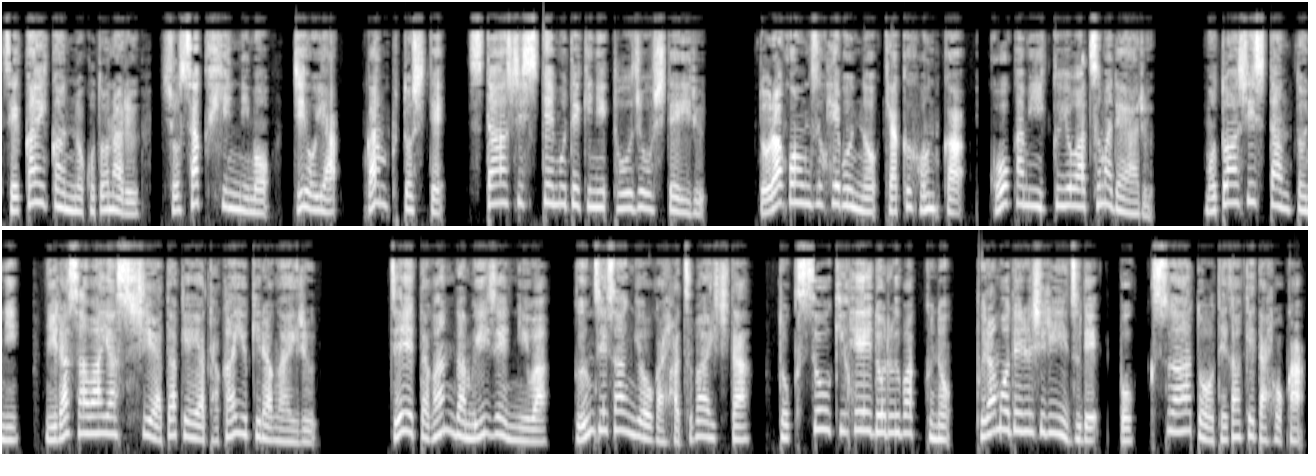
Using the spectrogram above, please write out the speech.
世界観の異なる諸作品にも、ジオやガンプとして、スターシステム的に登場している。ドラゴンズヘブンの脚本家、鴻上育代妻である。元アシスタントに、ニ沢康や竹谷隆之らがいる。ゼータガンダム以前には、軍勢産業が発売した特装機兵ドルバックのプラモデルシリーズでボックスアートを手掛けたほか、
